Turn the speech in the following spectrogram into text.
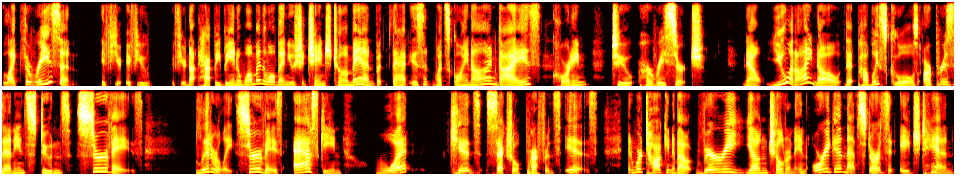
like the reason. If you if you if you're not happy being a woman, well, then you should change to a man. But that isn't what's going on, guys, according to her research. Now, you and I know that public schools are presenting students surveys, literally surveys asking what kids' sexual preference is. And we're talking about very young children. In Oregon, that starts at age 10.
